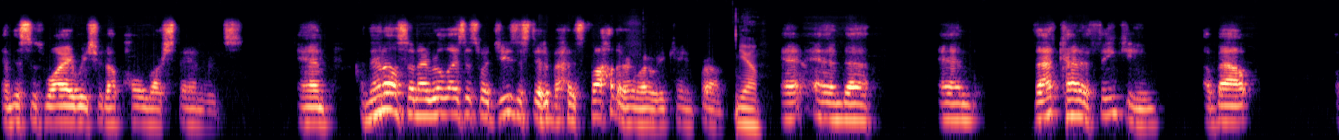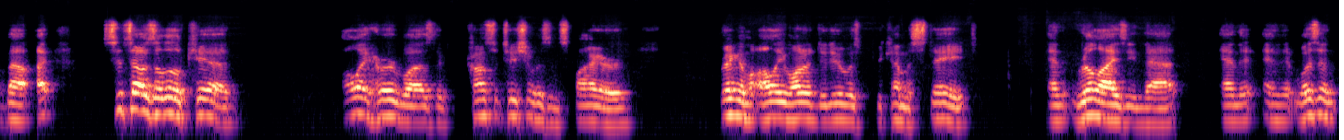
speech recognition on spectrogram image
and this is why we should uphold our standards." And and then all of a sudden, I realized that's what Jesus did about his father and where we came from. Yeah. And and, uh, and that kind of thinking about about I, since I was a little kid, all I heard was the Constitution was inspired. Brigham, all he wanted to do was become a state, and realizing that, and it, and it wasn't.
